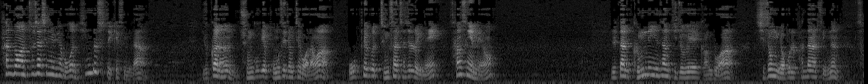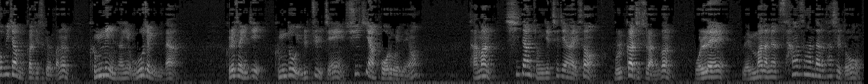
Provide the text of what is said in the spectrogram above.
한동안 투자 심리 회복은 힘들 수도 있겠습니다. 유가는 중국의 봉쇄 정책 완화와 오페그 증산 차질로 인해 상승했네요. 일단 금리 인상 기조의 강도와 지속 여부를 판단할 수 있는 소비자 물가지수 결과는 금리 인상에 우호적입니다. 그래서인지 금도 일주일째 쉬지 않고 오르고 있네요. 다만 시장 경제 체제 하에서 물가 지수라는 건 원래 웬만하면 상승한다는 사실도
